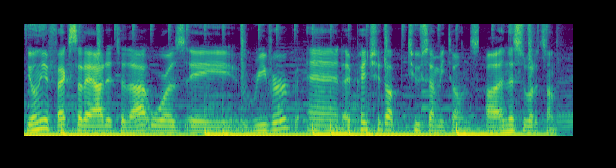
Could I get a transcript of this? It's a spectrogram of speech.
The only effects that I added to that was a reverb and I pitched it up two semitones. Uh, and this is what it sounds like.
